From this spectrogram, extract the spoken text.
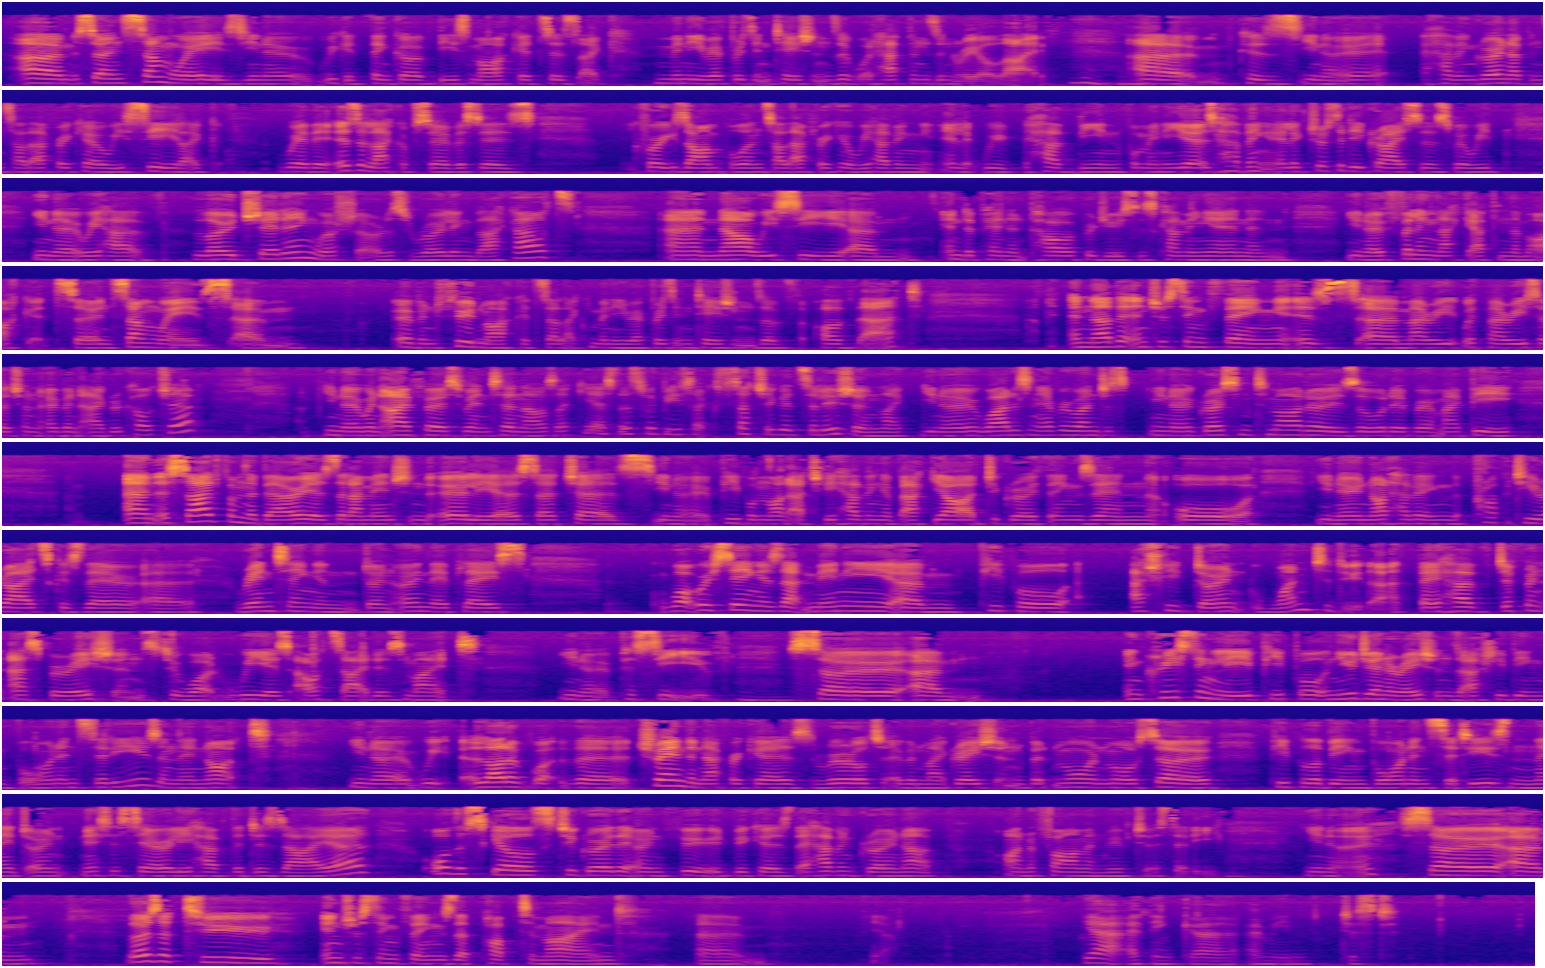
Um, so in some ways, you know, we could think of these markets as like mini representations of what happens in real life. Because mm-hmm. um, you know, having grown up in South Africa, we see like where there is a lack of services for example, in South Africa, we having we have been for many years having an electricity crisis where we, you know, we have load shedding, which are just rolling blackouts, and now we see um, independent power producers coming in and you know filling that gap in the market. So in some ways, um, urban food markets are like many representations of of that. Another interesting thing is uh, my re- with my research on urban agriculture. You know, when I first went in, I was like, yes, this would be such, such a good solution. Like, you know, why doesn't everyone just, you know, grow some tomatoes or whatever it might be? And aside from the barriers that I mentioned earlier, such as you know people not actually having a backyard to grow things in, or you know not having the property rights because they're uh, renting and don't own their place, what we're seeing is that many um, people actually don't want to do that. They have different aspirations to what we as outsiders might, you know, perceive. Mm-hmm. So. Um, increasingly people, new generations are actually being born in cities and they're not, you know, we, a lot of what the trend in Africa is rural to urban migration, but more and more so, people are being born in cities and they don't necessarily have the desire or the skills to grow their own food because they haven't grown up on a farm and moved to a city, you know. So um, those are two interesting things that pop to mind. Um, yeah, I think, uh, I mean, just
